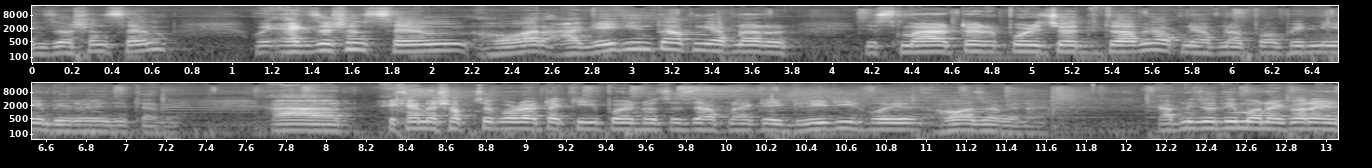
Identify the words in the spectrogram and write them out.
এক্সজশন সেল ওই এক্সজশন সেল হওয়ার আগেই কিন্তু আপনি আপনার স্মার্টের পরিচয় দিতে হবে, আপনি আপনার প্রফিট নিয়ে বের হয়ে যেতে হবে। আর এখানে সবচেয়ে বড় একটা কি পয়েন্ট হচ্ছে যে আপনাকে গ্রিডি হয়ে হওয়া যাবে না। আপনি যদি মনে করেন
